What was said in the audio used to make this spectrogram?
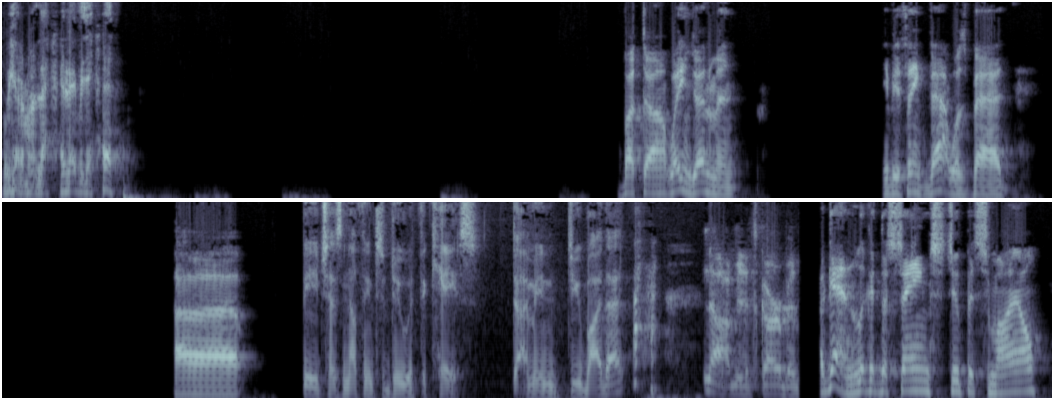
We got him on that. And everything. But, uh, ladies and gentlemen, if you think that was bad, uh, Speech has nothing to do with the case. I mean, do you buy that? No, I mean it's garbage. Again, look at the same stupid smile.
